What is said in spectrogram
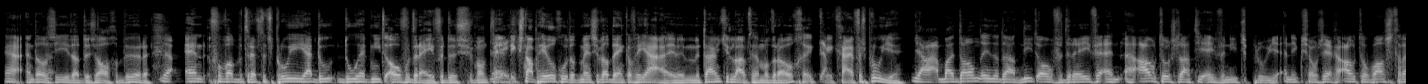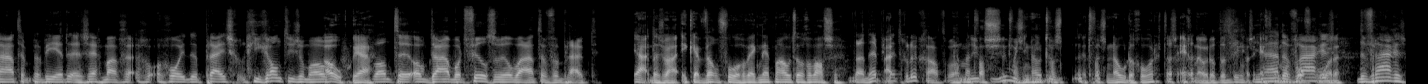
Ja, en dan zie je dat dus al gebeuren. Ja. En voor wat betreft het sproeien, ja, doe, doe het niet overdreven. Dus, want Nee. ik snap heel goed dat mensen wel denken van ja, eh, mijn tuintje loopt helemaal droog. Ik, Ja. ik ga even sproeien. Ja, maar dan inderdaad niet overdreven. En eh, auto's laat die even niet sproeien. En ik zou zeggen, autowasstraten, probeer eh, zeg maar, gooi de prijs gigantisch omhoog. Oh ja. Want ook daar wordt veel te veel water verbruikt. Ja, dat is waar. Ik heb wel vorige week net mijn auto gewassen. Dan heb je net geluk gehad. Want maar het was, nu het, was nood, het, het was, het nodig hoor. Het was echt nodig. Dat ding was echt Ja, de vraag, is, de vraag is,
